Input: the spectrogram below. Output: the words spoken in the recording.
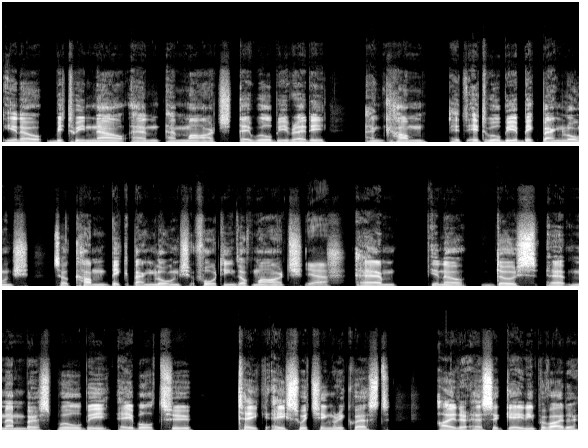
you know between now and, and March they will be ready and come. It it will be a Big Bang launch. So come Big Bang launch 14th of March. Yeah. Um, you know those uh, members will be able to take a switching request either as a gaining provider.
